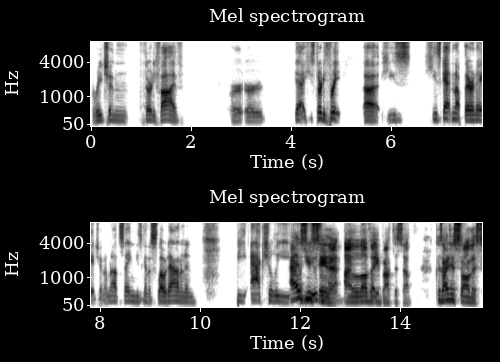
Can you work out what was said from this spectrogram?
reaching 35 or or yeah, he's 33. Uh he's he's getting up there in age, and I'm not saying he's gonna slow down and then be actually As you say that, I love that you brought this up because I just saw this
